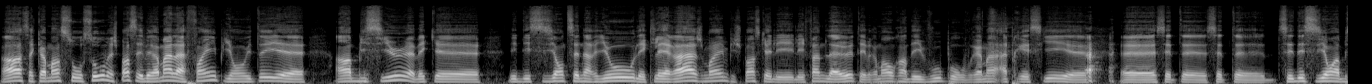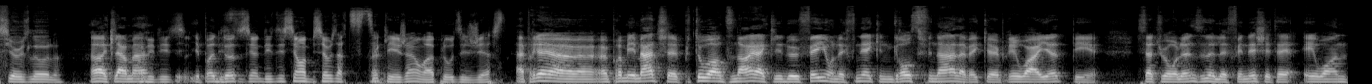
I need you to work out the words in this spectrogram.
ah, ça commence so-so, mais je pense que c'est vraiment la fin. Puis ils ont été euh, ambitieux avec euh, des décisions de scénario, l'éclairage même. Puis je pense que les, les fans de la E étaient vraiment au rendez-vous pour vraiment apprécier euh, euh, cette, euh, cette, euh, ces décisions ambitieuses-là. là. Ah, clairement. Il n'y a pas de des doute. décisions- des décisions ambitieuses artistiques, les gens ont applaudi le geste. Après un, un premier match euh, plutôt ordinaire avec les deux filles, on a fini avec une grosse finale avec euh, Bray Wyatt puis Seth Rollins. là, le finish était A1.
